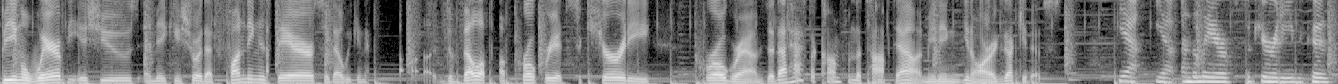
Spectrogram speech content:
being aware of the issues and making sure that funding is there so that we can uh, develop appropriate security programs that that has to come from the top down meaning you know our executives. Yeah yeah and the layer of security because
